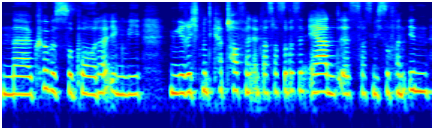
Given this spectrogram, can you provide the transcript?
eine Kürbissuppe oder irgendwie ein Gericht mit Kartoffeln, etwas, was so ein bisschen erdend ist, was mich so von innen,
